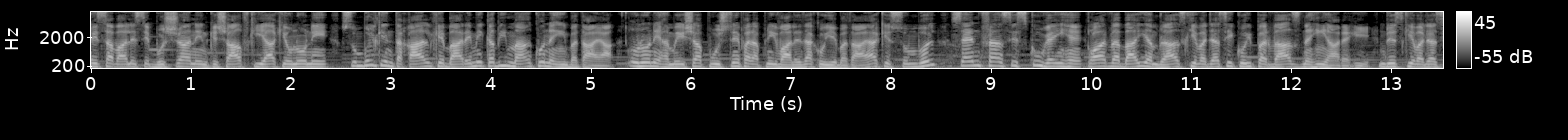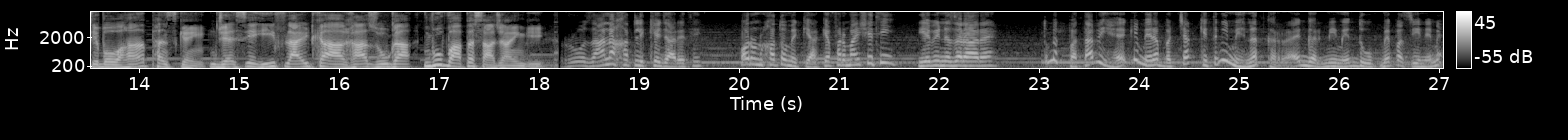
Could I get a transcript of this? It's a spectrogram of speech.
इस हवाले ऐसी बुशरा ने इंकशाफ किया कि उन्होंने सुम्बुल के इंतकाल के बारे में कभी माँ को नहीं बताया। उन्होंने हमेशा पूछने आरोप अपनी वालिदा को ये बताया की सुम्बुल सैन फ्रांसिस्को गई है और वबाई अमराज की वजह से कोई परवाज नहीं आ रही। जिसकी वजह से वो वहाँ फंस गई जैसे ही फ़्लाइट का आगाज़ होगा, वो वापस आ जाएँगी। रोज़ाना खत लिखे जा रहे थे। और उन खतों में क्या क्या फरमाइशें थी, ये भी नज़र आ रहा है। तुम्हें पता भी है कि मेरा बच्चा कितनी मेहनत कर रहा है। गर्मी में, धूप में, पसीने में।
